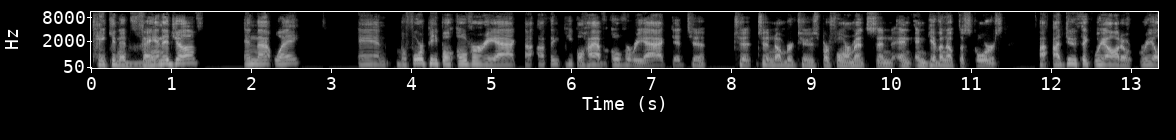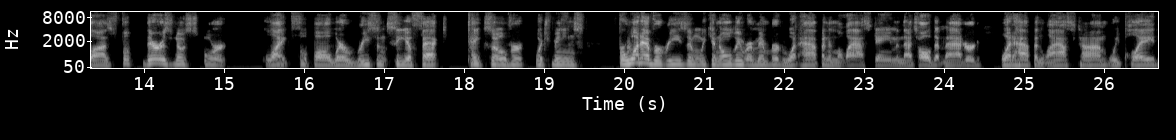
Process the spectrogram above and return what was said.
taken advantage of in that way. And before people overreact, I think people have overreacted to to, to number two's performance and and and given up the scores. I, I do think we ought to realize fo- there is no sport like football where recency effect takes over, which means for whatever reason, we can only remember what happened in the last game, and that's all that mattered. What happened last time we played,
